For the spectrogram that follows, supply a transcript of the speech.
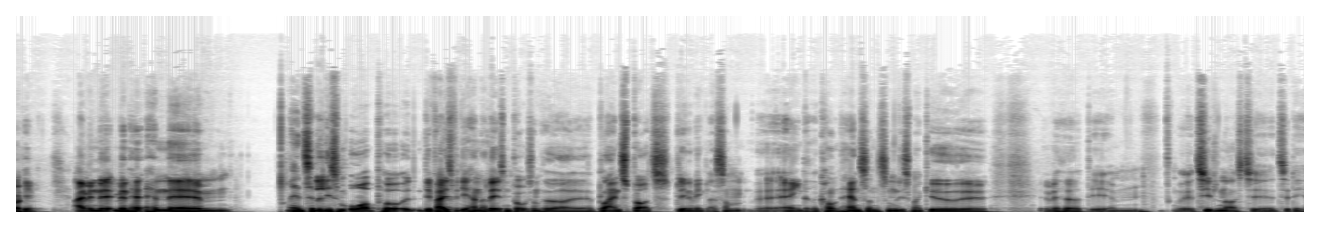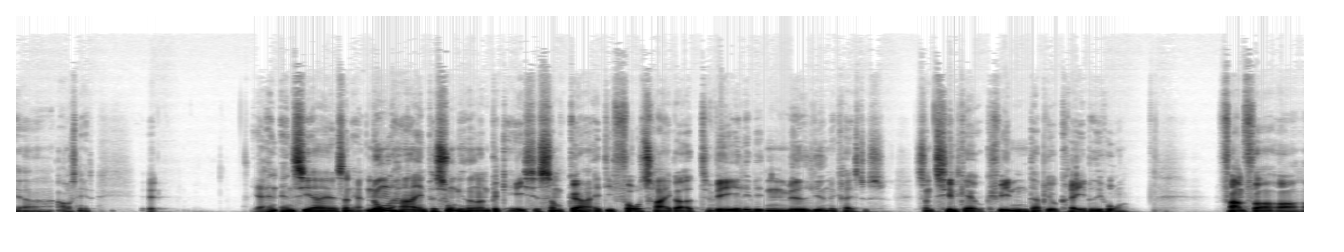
Okay. Ej, men, øh, men han, han, øh, han sætter ligesom ord på, det er faktisk fordi, han har læst en bog, som hedder øh, Blind Spots, Blinde Vinkler, som øh, er en, der hedder Colin Hansen, som ligesom har givet, øh, hvad hedder det, øh, titlen også til, til det her afsnit. Ja, han, han siger sådan her. Nogle har en personlighed og en bagage, som gør, at de foretrækker at dvæle ved den medlidende Kristus, som tilgav kvinden, der blev grebet i hår, frem for at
